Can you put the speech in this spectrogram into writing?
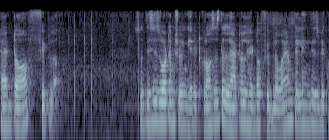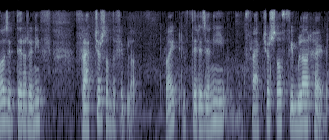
head of fibula so this is what i'm showing here. It crosses the lateral head of fibula. Why i'm telling this? Because if there are any fractures of the fibula right? If there is any fractures of fibular head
